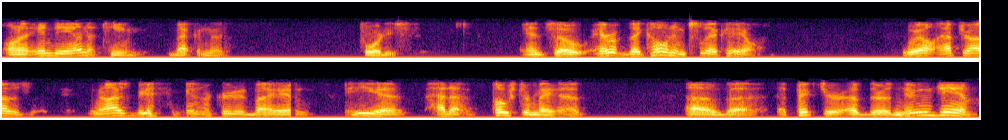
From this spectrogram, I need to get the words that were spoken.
on an Indiana team back in the 40s. And so they called him Slick Hale. Well, after I was, when I was being, being recruited by him, he uh, had a poster made up of uh, a picture of their new gym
